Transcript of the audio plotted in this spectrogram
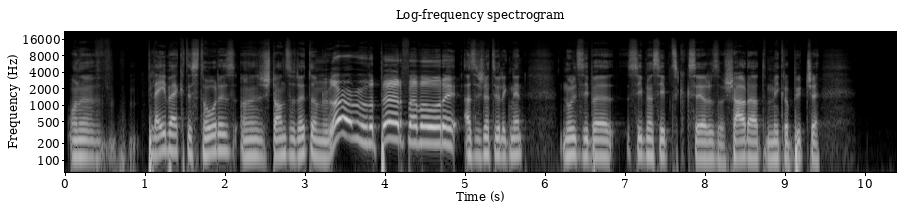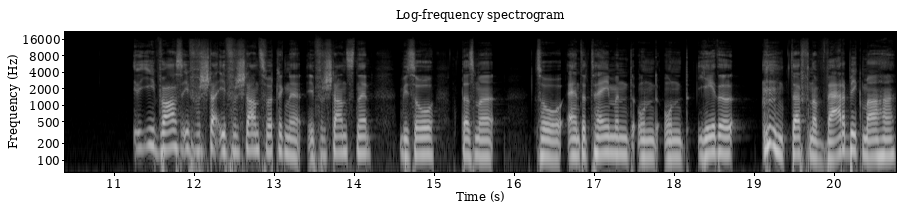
Und äh, Playback des Todes und stand so dort und per favore. Also ist natürlich nicht 0777 gesehen oder so. Shoutout Mikrobudget. Ich, ich weiß, ich verstehe es wirklich nicht. Ich verstehe es nicht, wieso, dass man so Entertainment und, und jeder darf noch Werbung machen.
